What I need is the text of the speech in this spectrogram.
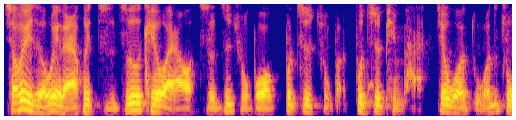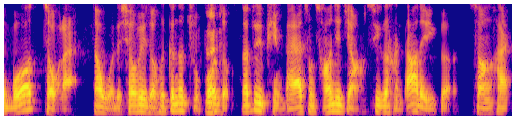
消费者未来会只知 KOL，只知主播，不知主播，不知品牌。就我我的主播走了，那我的消费者会跟着主播走，那对品牌从长期讲是一个很大的一个伤害。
